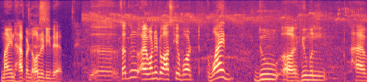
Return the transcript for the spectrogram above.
mind happened Yes. already there. Uh, Sadhguru, I wanted to ask you about why do uh, human have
